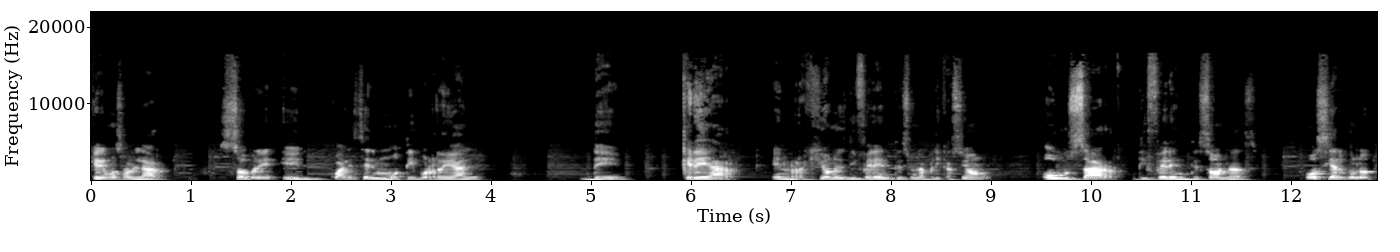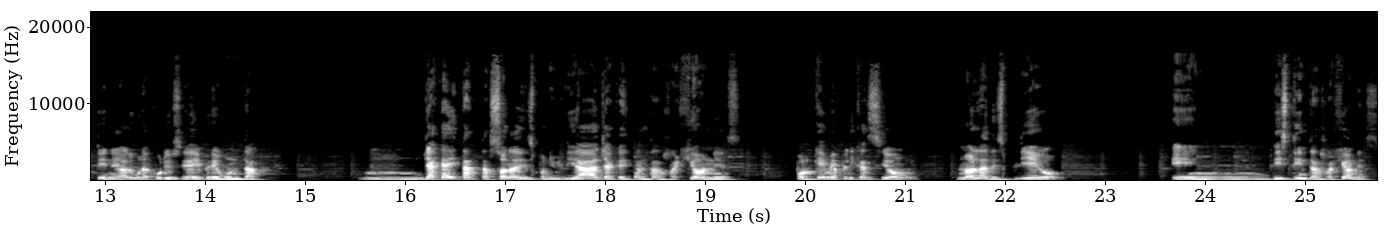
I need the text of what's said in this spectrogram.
queremos hablar sobre cuál es el motivo real de crear en regiones diferentes una aplicación o usar diferentes zonas o si alguno tiene alguna curiosidad y pregunta mm, ya que hay tantas zonas de disponibilidad ya que hay tantas regiones ¿por qué mi aplicación no la despliego en distintas regiones?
